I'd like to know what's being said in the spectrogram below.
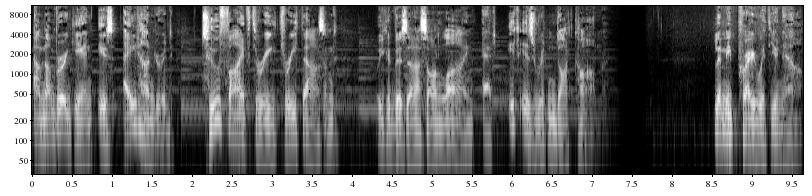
Our number again is 800 253 3000, or you can visit us online at itiswritten.com. Let me pray with you now.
